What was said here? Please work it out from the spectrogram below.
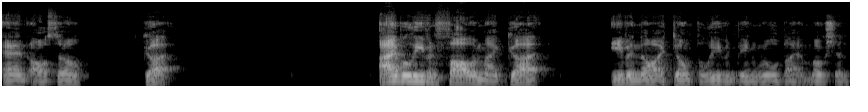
and also gut. I believe in following my gut, even though I don't believe in being ruled by emotion.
